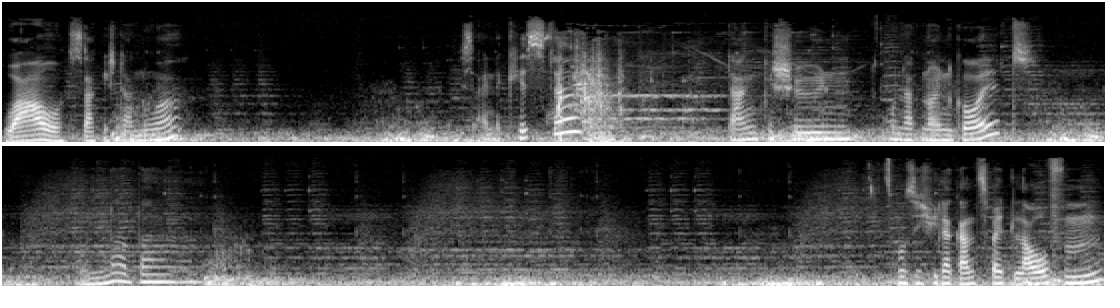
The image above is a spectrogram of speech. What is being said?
Wow, sag ich da nur. Hier ist eine Kiste. Dankeschön. 109 Gold. Wunderbar. Jetzt muss ich wieder ganz weit laufen.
